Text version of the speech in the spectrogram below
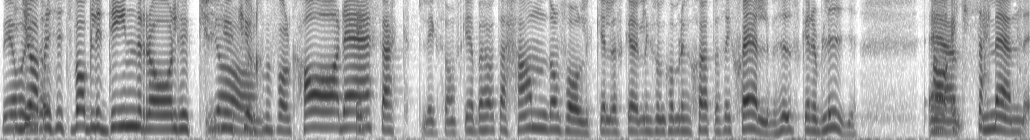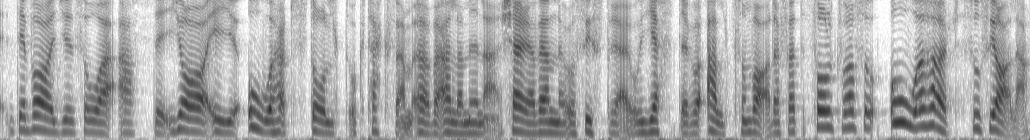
Ja så- precis, vad blir din roll? Hur, Ja. hur kul kommer folk ha det? Exakt, liksom. ska jag behöva ta hand om folk eller ska, liksom, kommer det sköta sig själv? Hur ska det bli? Ja, Eh, exakt. Men det var ju så att jag är ju oerhört stolt och tacksam över alla mina kära vänner och systrar och gäster och allt som var där. För att folk var så oerhört sociala.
